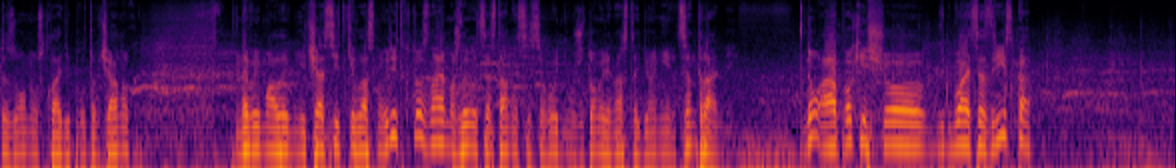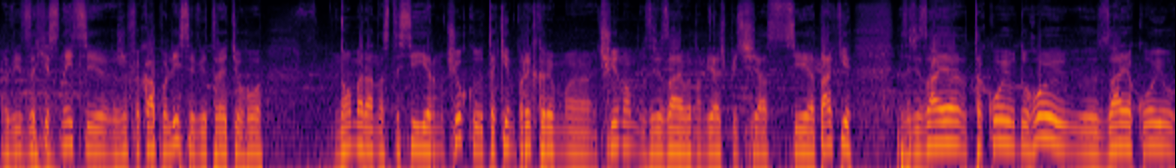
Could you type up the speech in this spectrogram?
сезону у складі полтавчанок. Не виймали м'яча сітки власного воріт. Хто знає, можливо, це станеться сьогодні у Житомирі на стадіоні Центральний. Ну, а поки що відбувається зрізка від захисниці ЖФК Полісся від третього номера Анастасії Єрмчук. Таким прикрим е, чином зрізає вона м'яч під час цієї атаки. Зрізає такою дугою, е, за якою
